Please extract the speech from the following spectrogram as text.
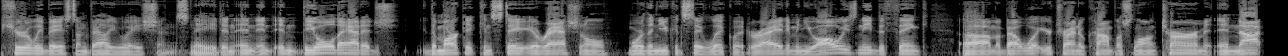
purely based on valuations, Nate. And and, and, and the old adage, the market can stay irrational more than you can stay liquid, right? I mean, you always need to think um, about what you're trying to accomplish long term, and, and not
